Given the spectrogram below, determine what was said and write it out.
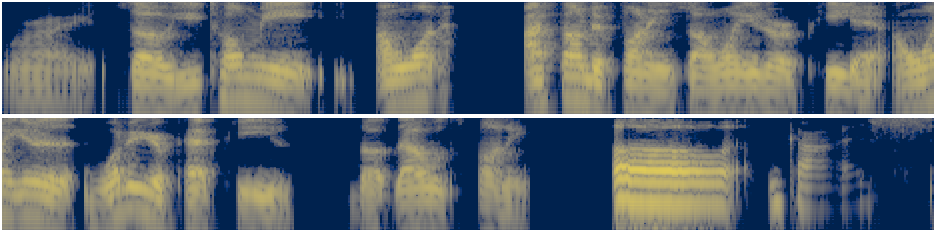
Right. So you told me I want I found it funny, so I want you to repeat it. I want you to what are your pet peeves? Th that was funny. Oh gosh.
